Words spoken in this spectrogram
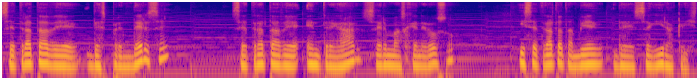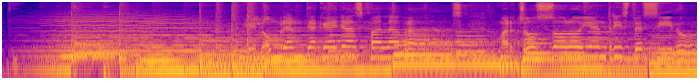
se trata de desprenderse, se trata de entregar, ser más generoso y se trata también de seguir a Cristo. El hombre ante aquellas palabras marchó solo y entristecido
